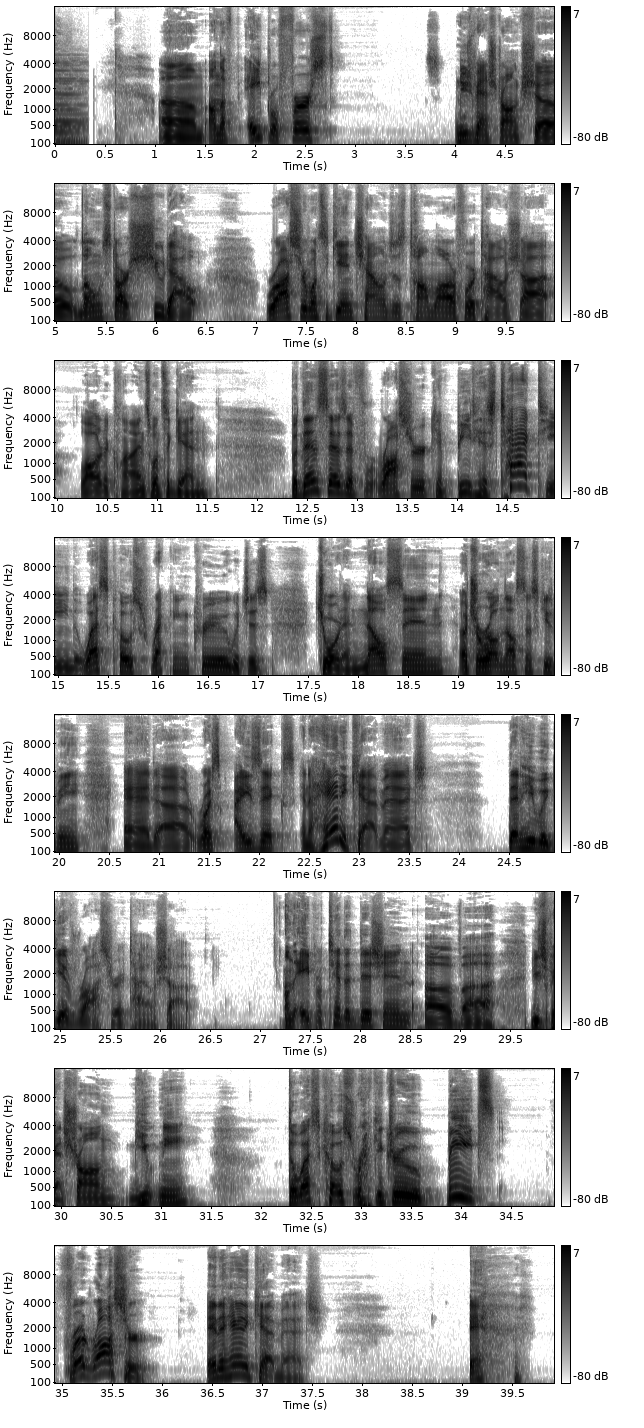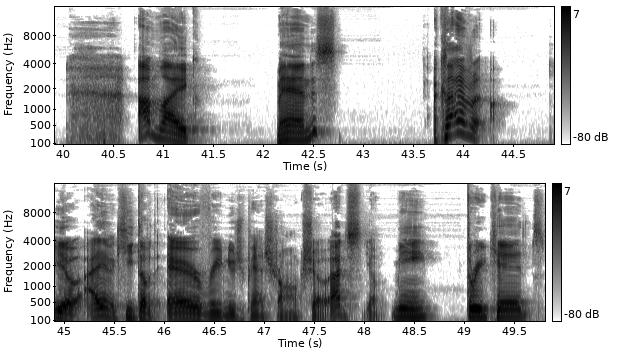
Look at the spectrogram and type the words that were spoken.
Um, on the April 1st New Japan Strong show, Lone Star Shootout, Rosser once again challenges Tom Lawlor for a title shot. Lawlor declines once again, but then says if Rosser can beat his tag team, the West Coast Wrecking Crew, which is Jordan Nelson, or Jorel Nelson, excuse me, and uh, Royce Isaacs in a handicap match, then he would give Rosser a title shot on the April 10th edition of uh, New Japan Strong Mutiny, the West Coast Wrecking Crew beats Fred Rosser in a handicap match. And I'm like, man, this because I haven't, you know, I haven't kept up with every New Japan Strong show. I just, you know, me, three kids.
